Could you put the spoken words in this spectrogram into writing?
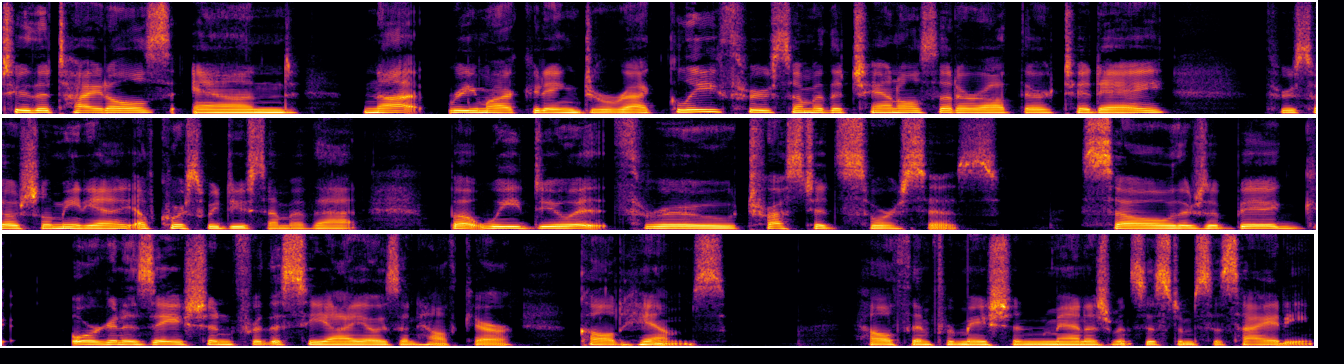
to the titles and not remarketing directly through some of the channels that are out there today through social media. Of course, we do some of that, but we do it through trusted sources. So there's a big organization for the CIOs in healthcare called HIMSS, Health Information Management System Society.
